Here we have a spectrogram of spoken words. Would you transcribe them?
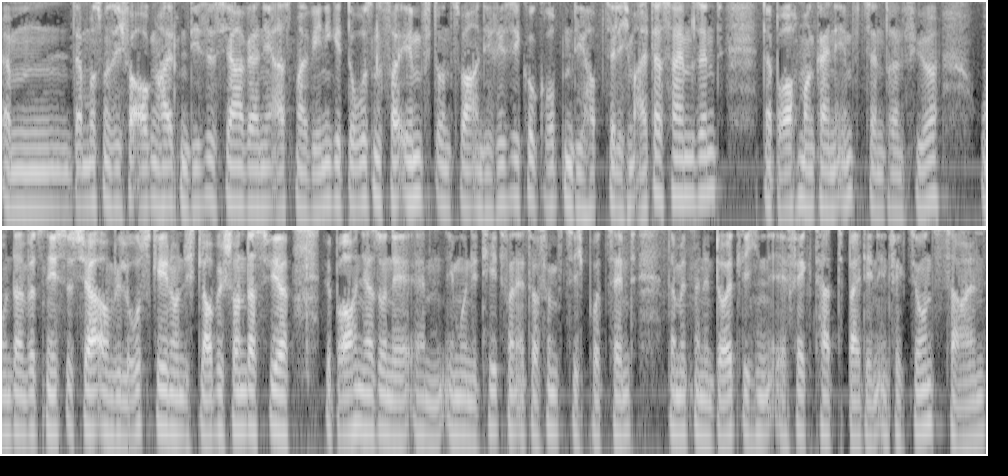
Ähm, da muss man sich vor Augen halten, dieses Jahr werden ja erstmal wenige Dosen Dosen verimpft und zwar an die Risikogruppen, die hauptsächlich im Altersheim sind. Da braucht man keine Impfzentren für. Und dann wird es nächstes Jahr irgendwie losgehen. Und ich glaube schon, dass wir, wir brauchen ja so eine ähm, Immunität von etwa 50 Prozent, damit man einen deutlichen Effekt hat bei den Infektionszahlen.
